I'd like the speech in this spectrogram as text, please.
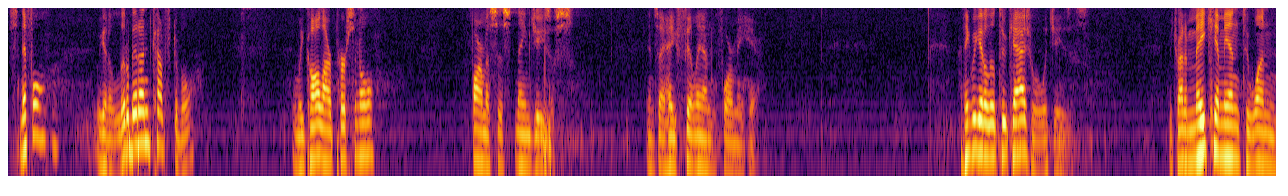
sniffle, we get a little bit uncomfortable, and we call our personal pharmacist named Jesus and say, Hey, fill in for me here. I think we get a little too casual with Jesus. We try to make him into one.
